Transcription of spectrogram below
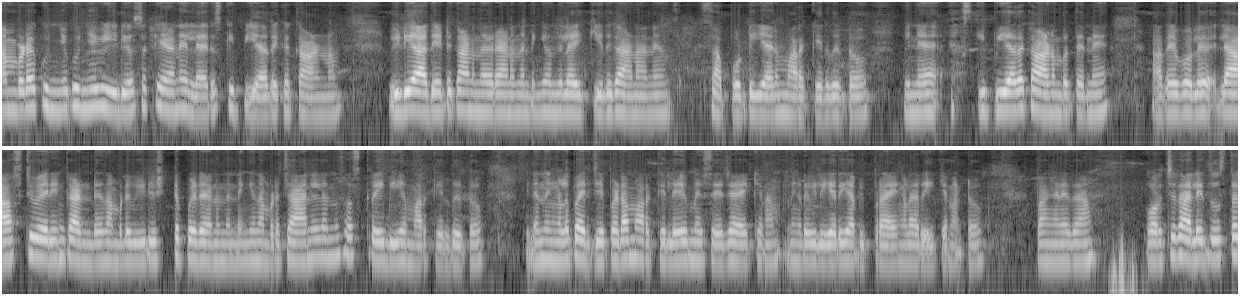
നമ്മുടെ കുഞ്ഞു കുഞ്ഞു വീഡിയോസൊക്കെയാണ് എല്ലാവരും സ്കിപ്പ് ചെയ്യാതെയൊക്കെ കാണണം. വീഡിയോ ആദ്യമായിട്ട് കാണുന്നവരാണെന്നുണ്ടെങ്കിൽ ഒന്ന് ലൈക്ക് ചെയ്ത് കാണാനും സപ്പോർട്ട് ചെയ്യാനും മറക്കരുത് കേട്ടോ പിന്നെ സ്കിപ്പ് ചെയ്യാതെ കാണുമ്പോൾ തന്നെ അതേപോലെ ലാസ്റ്റ് വരെയും കണ്ട് നമ്മുടെ വീഡിയോ ഇഷ്ടപ്പെടുകയാണെന്നുണ്ടെങ്കിൽ നമ്മുടെ ചാനലൊന്ന് സബ്സ്ക്രൈബ് ചെയ്യാൻ മറക്കരുത് കേട്ടോ പിന്നെ നിങ്ങൾ പരിചയപ്പെടാൻ മറക്കല്ലേ മെസ്സേജ് അയക്കണം നിങ്ങളുടെ വിലയേറിയ അഭിപ്രായങ്ങൾ അറിയിക്കണം കേട്ടോ അപ്പം അങ്ങനെ ഇതാ കുറച്ച് തലേ ദിവസത്തെ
